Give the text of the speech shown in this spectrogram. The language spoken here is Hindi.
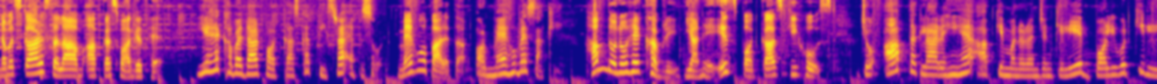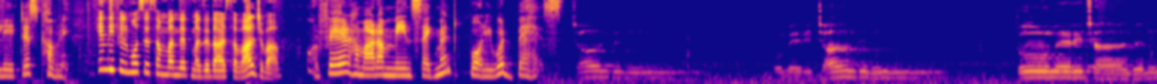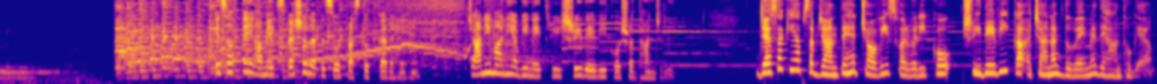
नमस्कार सलाम आपका स्वागत है। यह है खबरदार पॉडकास्ट का तीसरा एपिसोड मैं हूँ अपारता। और मैं हूँ बैसाखी। हम दोनों हैं खबरी यानी इस पॉडकास्ट की होस्ट जो आप तक ला रही हैं आपके मनोरंजन के लिए बॉलीवुड की लेटेस्ट खबरें। हिंदी फ़िल्मों से संबंधित मज़ेदार सवाल जवाब। और फिर हमारा मेन सेगमेंट बॉलीवुड बहस। चांदनी ओ मेरी चांदनी। तू मेरी चांदनी। इस हफ़्ते हम एक स्पेशल एपिसोड प्रस्तुत कर रहे हैं। जानी मानी अभिनेत्री श्रीदेवी को श्रद्धांजलि। जैसा कि आप सब जानते हैं 24 फरवरी को श्रीदेवी का अचानक दुबई में देहांत हो गया।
